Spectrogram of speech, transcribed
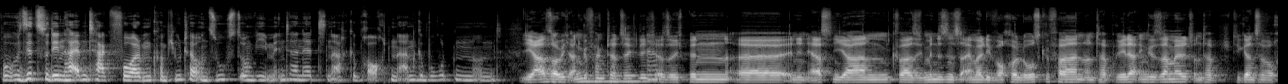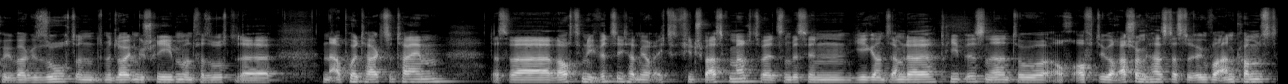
wo sitzt du den halben Tag vor dem Computer und suchst irgendwie im Internet nach gebrauchten Angeboten und? Ja, so habe ich angefangen tatsächlich. Ja. Also ich bin äh, in den ersten Jahren quasi mindestens einmal die Woche losgefahren und habe Räder eingesammelt und habe die ganze Woche über gesucht und mit Leuten geschrieben und versucht, äh, einen Abholtag zu timen. Das war, war auch ziemlich witzig, hat mir auch echt viel Spaß gemacht, weil es so ein bisschen Jäger- und Sammlertrieb ist. Ne? Und du auch oft Überraschungen hast, dass du irgendwo ankommst.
